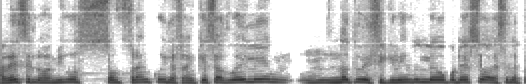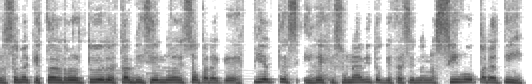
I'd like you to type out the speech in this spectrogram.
a veces los amigos son francos y la franqueza duele, no te desequilibres luego por eso, a veces las personas que están alrededor tuyo te están diciendo eso para que despiertes y dejes un hábito que está siendo nocivo para ti.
